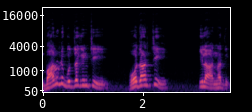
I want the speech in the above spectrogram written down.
బాలుని బుజ్జగించి ఓదార్చి ఇలా అన్నది.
